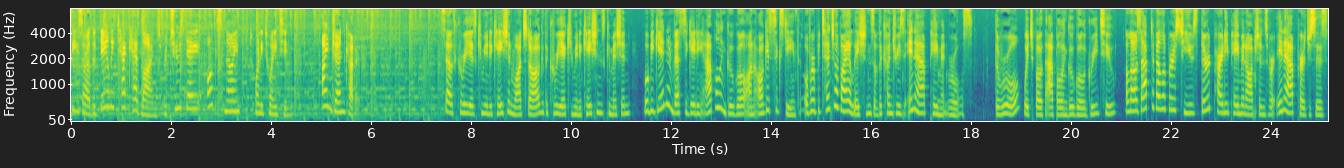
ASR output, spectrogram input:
These are the Daily Tech headlines for Tuesday, August 9th, 2022. I'm Jen Cutter. South Korea's communication watchdog, the Korea Communications Commission, will begin investigating Apple and Google on August 16th over potential violations of the country's in app payment rules. The rule, which both Apple and Google agreed to, allows app developers to use third party payment options for in app purchases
